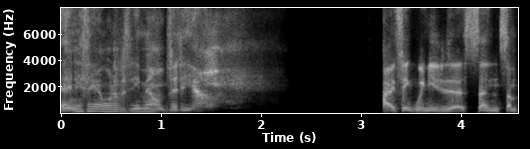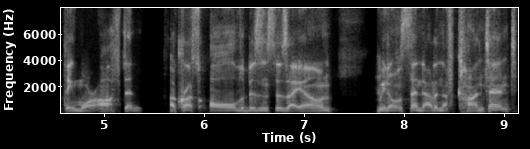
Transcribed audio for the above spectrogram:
Anything I wanted with email and video. I think we needed to send something more often across all the businesses I own. We don't send out enough content.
